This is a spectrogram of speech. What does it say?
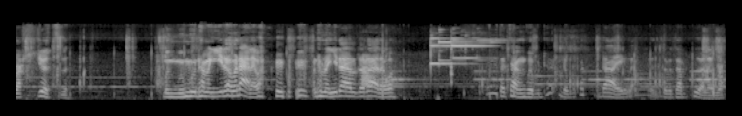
rushes มึงมึงมึงทำอย่างนี้แล้วมันได้อะไรวะ มันทำอย่างนี้ได้แล้วได้อะไรวะเอ้ยแต่ช่างเผื่อมันเถอะเดี๋ยวมันก็ได้เองแหละจะมาทำเพื่ออะไรวะ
